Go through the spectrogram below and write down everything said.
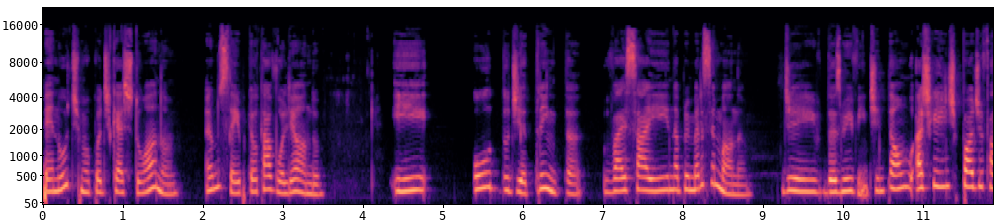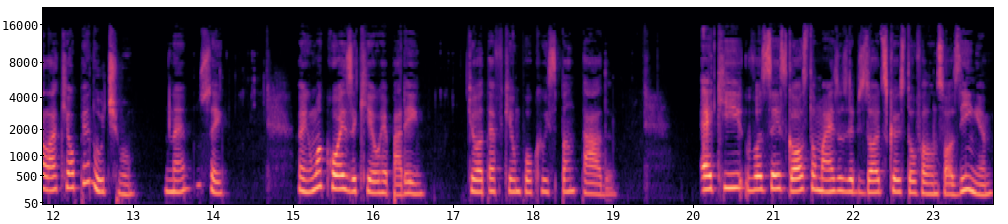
penúltimo podcast do ano? Eu não sei, porque eu tava olhando e o do dia 30 vai sair na primeira semana de 2020. Então, acho que a gente pode falar que é o penúltimo, né? Não sei. Bem, uma coisa que eu reparei, que eu até fiquei um pouco espantada, é que vocês gostam mais dos episódios que eu estou falando sozinha,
